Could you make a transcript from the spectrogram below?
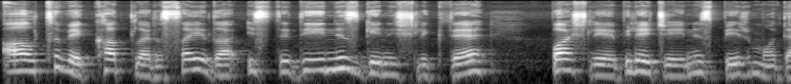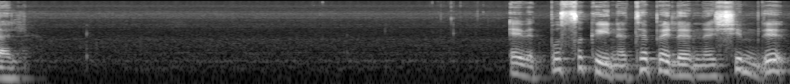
Altı ve katları sayıda istediğiniz genişlikte başlayabileceğiniz bir model. Evet bu sık iğne tepelerine şimdi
